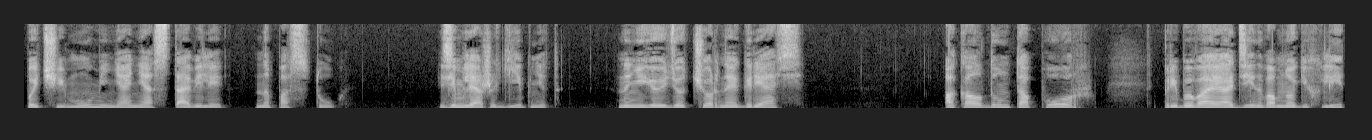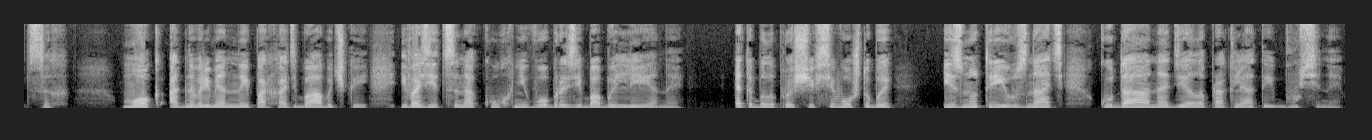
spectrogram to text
почему меня не оставили на посту? Земля же гибнет, на нее идет черная грязь, а колдун-топор, пребывая один во многих лицах, мог одновременно и порхать бабочкой, и возиться на кухне в образе бабы Лены. Это было проще всего, чтобы изнутри узнать, куда она дела проклятые бусины.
